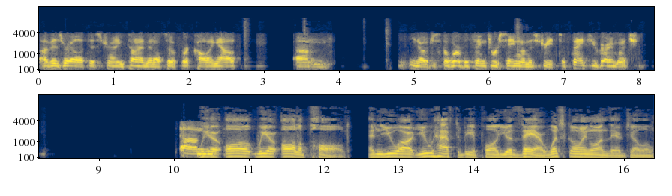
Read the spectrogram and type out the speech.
of Israel at this trying time and also for calling out, um, you know, just the horrible things we're seeing on the streets. So thank you very much. Um, we are all we are all appalled, and you are you have to be appalled. You're there. What's going on there, Joel?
